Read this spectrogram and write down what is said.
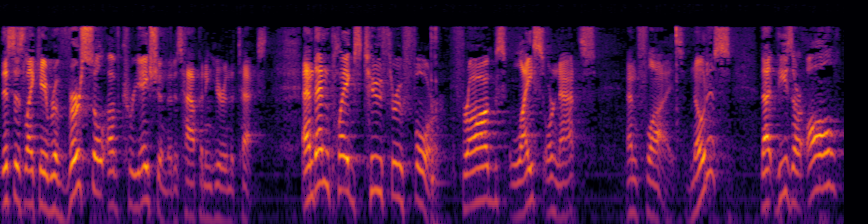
This is like a reversal of creation that is happening here in the text. And then plagues two through four frogs, lice or gnats, and flies. Notice that these are all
